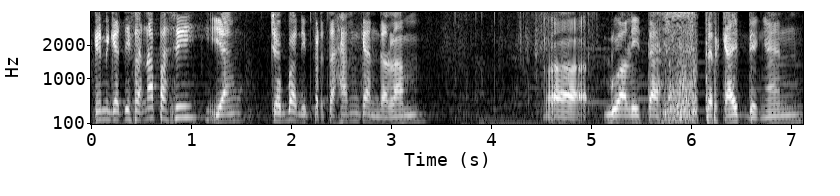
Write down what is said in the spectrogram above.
kenegatifan apa sih yang coba dipertahankan dalam uh, dualitas terkait dengan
